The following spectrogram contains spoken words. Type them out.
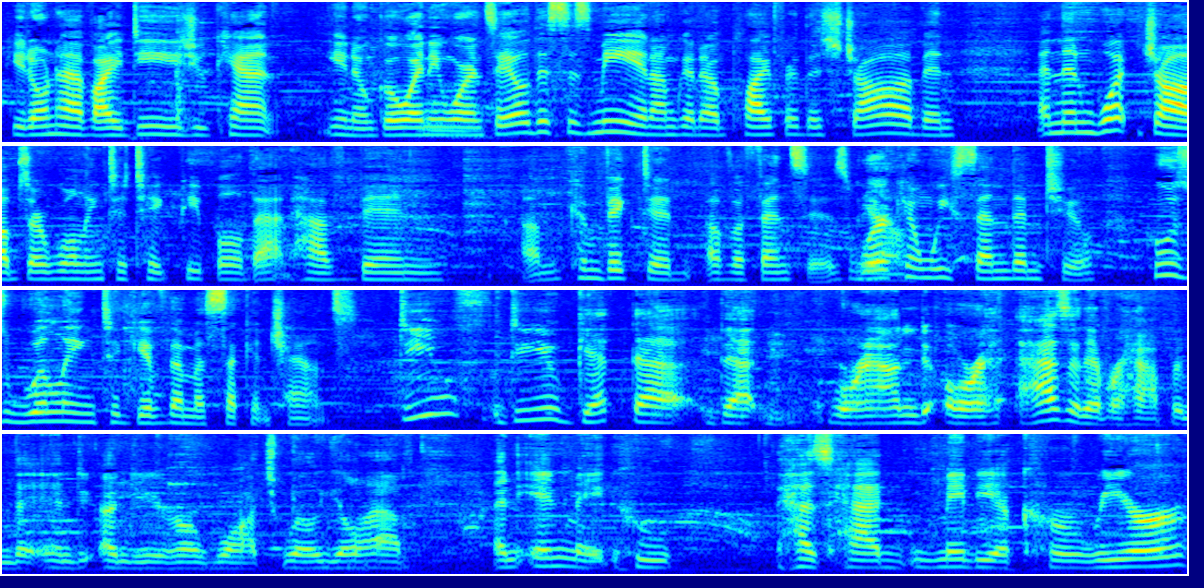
if you don't have IDs, you can't you know go anywhere and say, oh, this is me, and I'm going to apply for this job. And and then what jobs are willing to take people that have been um, convicted of offenses? Where Yeah. can we send them to? Who's willing to give them a second chance? Do you do you get that that brand, or has it ever happened that in, under your watch? Will you'll have an inmate who has had maybe a career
